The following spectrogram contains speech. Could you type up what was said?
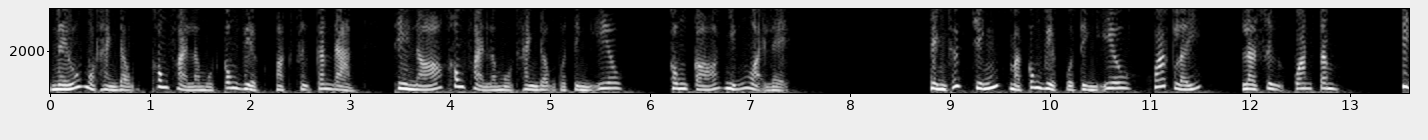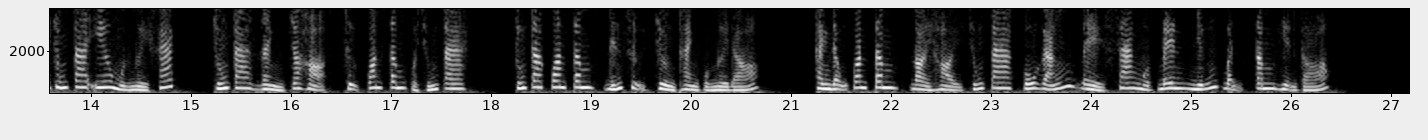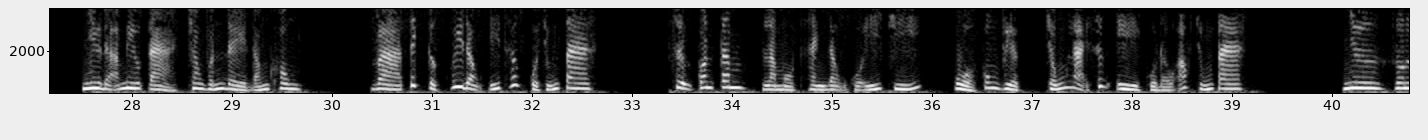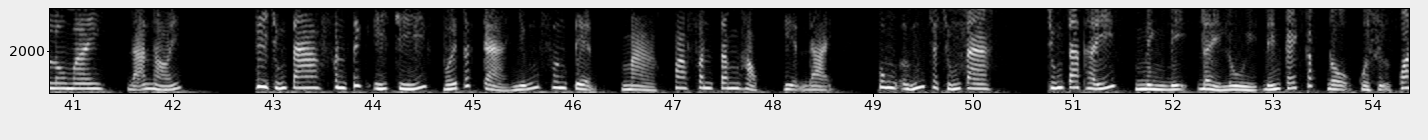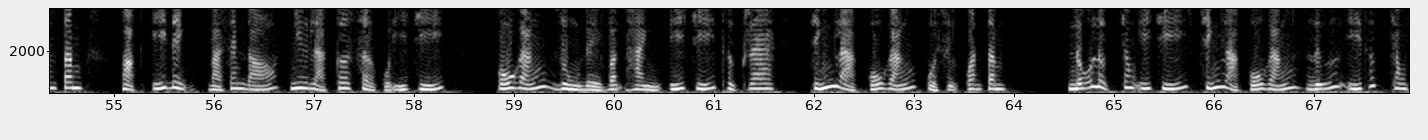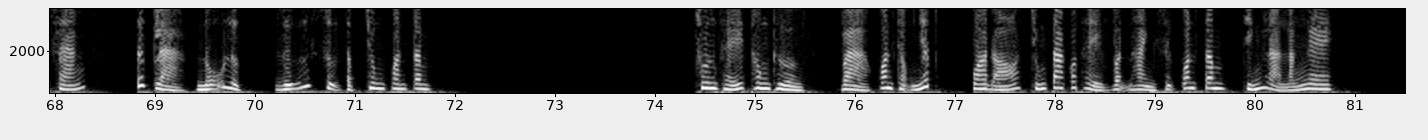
Nếu một hành động không phải là một công việc hoặc sự can đảm thì nó không phải là một hành động của tình yêu, không có những ngoại lệ. Hình thức chính mà công việc của tình yêu khoác lấy là sự quan tâm. Khi chúng ta yêu một người khác, chúng ta dành cho họ sự quan tâm của chúng ta. Chúng ta quan tâm đến sự trưởng thành của người đó. Hành động quan tâm đòi hỏi chúng ta cố gắng để sang một bên những bận tâm hiện có. Như đã miêu tả trong vấn đề đóng khung và tích cực huy động ý thức của chúng ta. Sự quan tâm là một hành động của ý chí, của công việc chống lại sức ì của đầu óc chúng ta. Như Rollo May đã nói, khi chúng ta phân tích ý chí với tất cả những phương tiện mà khoa phân tâm học hiện đại cung ứng cho chúng ta, chúng ta thấy mình bị đẩy lùi đến cái cấp độ của sự quan tâm hoặc ý định và xem đó như là cơ sở của ý chí. Cố gắng dùng để vận hành ý chí thực ra chính là cố gắng của sự quan tâm. Nỗ lực trong ý chí chính là cố gắng giữ ý thức trong sáng, tức là nỗ lực giữ sự tập trung quan tâm. Phương thế thông thường và quan trọng nhất, qua đó chúng ta có thể vận hành sự quan tâm chính là lắng nghe.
